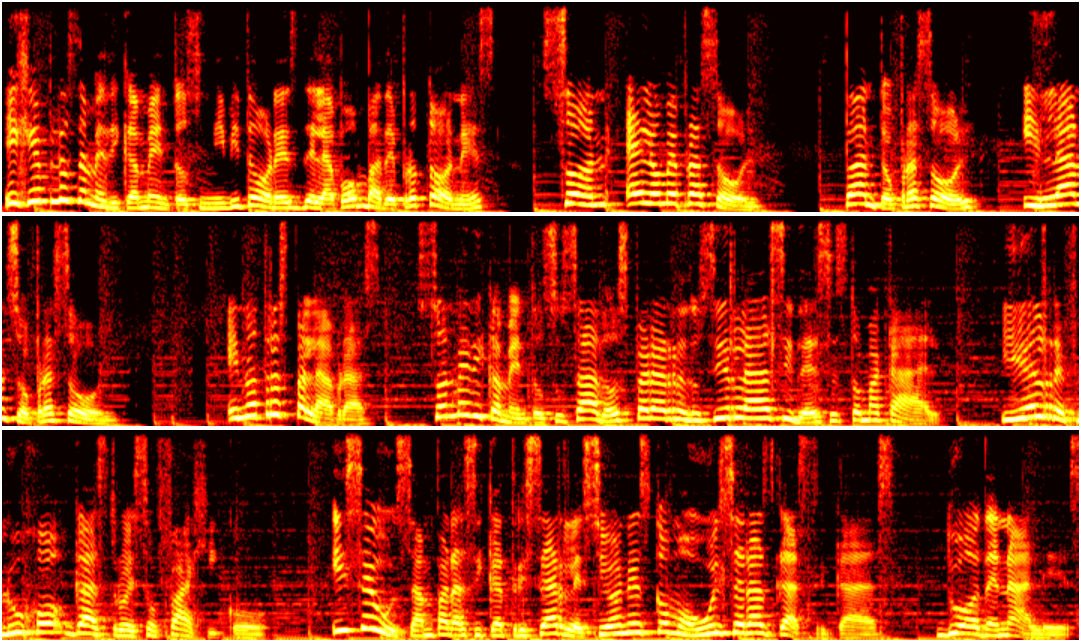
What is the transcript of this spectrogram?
Ejemplos de medicamentos inhibidores de la bomba de protones son el omeprazol, pantoprazol y lansoprazol. En otras palabras, son medicamentos usados para reducir la acidez estomacal, y el reflujo gastroesofágico, y se usan para cicatrizar lesiones como úlceras gástricas, duodenales,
